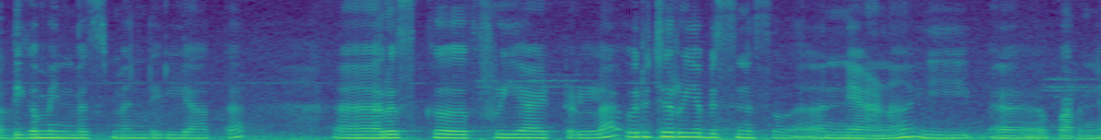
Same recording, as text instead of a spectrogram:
അധികം ഇൻവെസ്റ്റ്മെന്റ് ഇല്ലാത്ത റിസ്ക് ഫ്രീ ആയിട്ടുള്ള ഒരു ചെറിയ ബിസിനസ് തന്നെയാണ് ഈ പറഞ്ഞ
